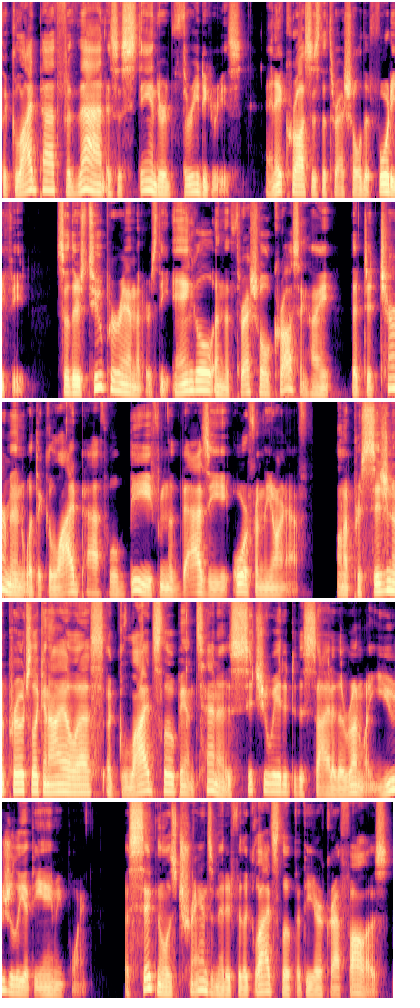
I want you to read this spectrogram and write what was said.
The glide path for that is a standard 3 degrees, and it crosses the threshold at 40 feet. So there's two parameters, the angle and the threshold crossing height, that determine what the glide path will be from the VASI or from the RNAV. On a precision approach like an ILS, a glide slope antenna is situated to the side of the runway, usually at the aiming point. A signal is transmitted for the glide slope that the aircraft follows.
